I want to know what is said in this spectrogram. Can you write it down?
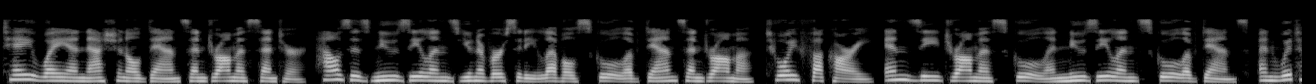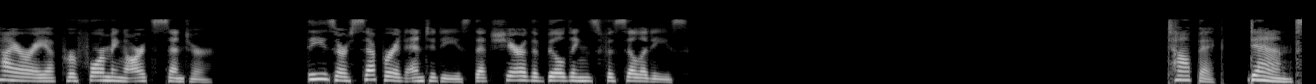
Te Whaea National Dance and Drama Centre, houses New Zealand's university-level School of Dance and Drama, Toi Whakaari, NZ Drama School and New Zealand School of Dance, and Whitireia Performing Arts Centre. These are separate entities that share the building's facilities. Topic: Dance.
